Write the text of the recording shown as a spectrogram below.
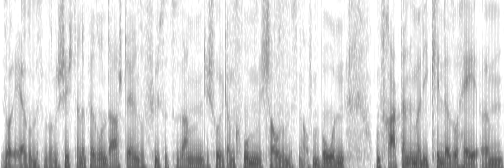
soll eher so ein bisschen so eine schüchterne Person darstellen, so Füße zusammen, die Schultern krumm, ich schaue so ein bisschen auf den Boden und frage dann immer die Kinder so, hey, ähm,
